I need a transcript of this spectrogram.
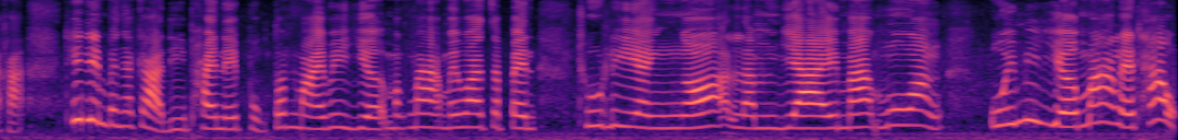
นะคะ ที่ดินบรรยากาศดีภายในปลูกต้นไม้ไว้เยอะมากๆ ไม่ว่าจะเป็นทุเรียนเงาะลำไยมะม่วง อุ้ยมีเยอะมากเลยถ้าโอ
